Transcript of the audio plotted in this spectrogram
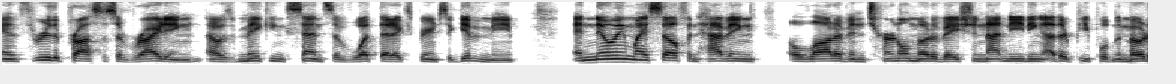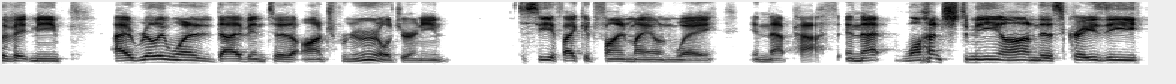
And through the process of writing, I was making sense of what that experience had given me. And knowing myself and having a lot of internal motivation, not needing other people to motivate me, I really wanted to dive into the entrepreneurial journey to see if I could find my own way in that path. And that launched me on this crazy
